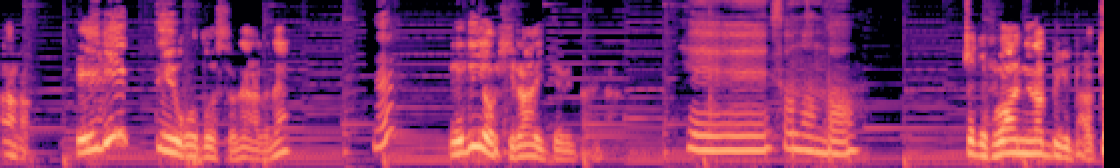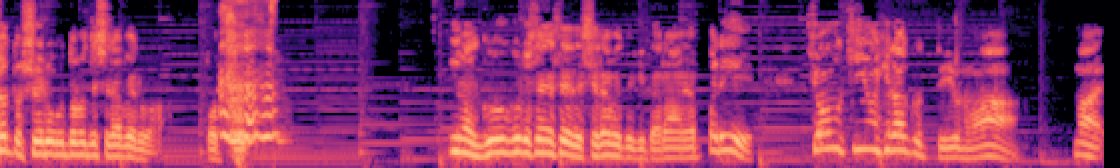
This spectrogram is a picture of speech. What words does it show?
なんか、襟っていうことですよね、あれね。襟を開いてみたいな。へえ、そうなんだ。ちょっと不安になってきた。ちょっと収録止めて調べるわ。今、Google 先生で調べてきたら、やっぱり、胸筋を開くっていうのは、まあ、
